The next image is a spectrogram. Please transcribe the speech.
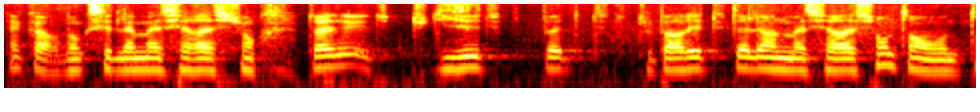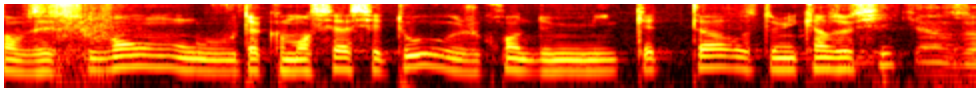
D'accord, donc c'est de la macération. Toi, tu, disais, tu, parlais tout à l'heure de macération. T'en, faisais souvent ou t'as commencé assez tôt, je crois en 2014, 2015 aussi? 15.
